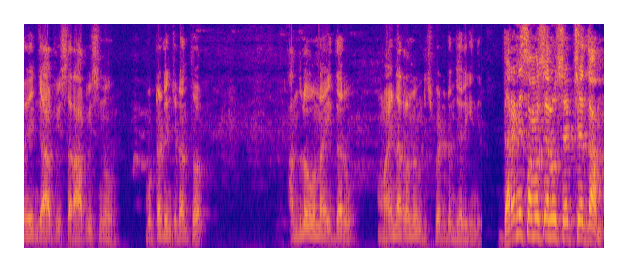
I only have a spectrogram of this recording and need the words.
రేంజ్ ఆఫీసర్ ఆఫీసును ముట్టడించడంతో అందులో ఉన్న ఇద్దరు మైనర్లను విడిచిపెట్టడం జరిగింది. ధరణి సమస్యలను సెట్ చేద్దాం.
